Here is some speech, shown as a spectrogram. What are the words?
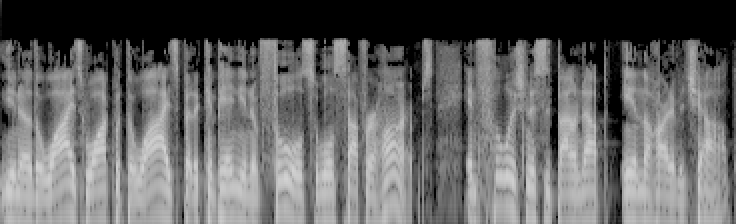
you know, the wise walk with the wise, but a companion of fools will suffer harms. And foolishness is bound up in the heart of a child.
